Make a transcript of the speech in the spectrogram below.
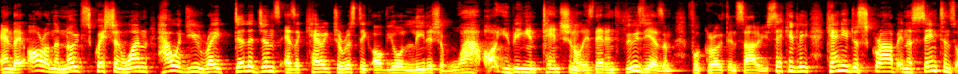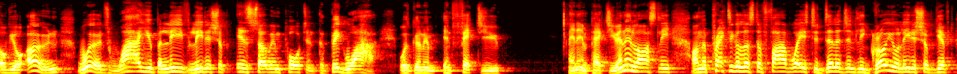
and they are on the notes. Question one How would you rate diligence as a characteristic of your leadership? Wow, are you being intentional? Is that enthusiasm for growth inside of you? Secondly, can you describe in a sentence of your own words why you believe leadership is so important? The big why was going to infect you and impact you. And then lastly, on the practical list of five ways to diligently grow your leadership gift,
